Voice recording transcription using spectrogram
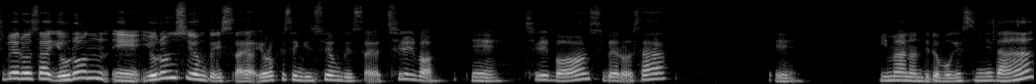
스베로사 요런 예, 요런 수영도 있어요. 요렇게 생긴 수영도 있어요. 7번. 예. 7번 스베로사 예. 2만 원 드려 보겠습니다.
